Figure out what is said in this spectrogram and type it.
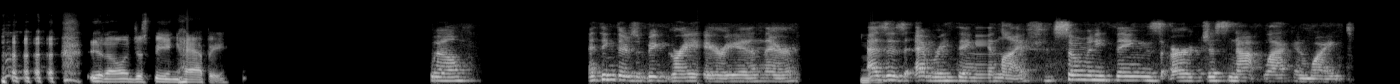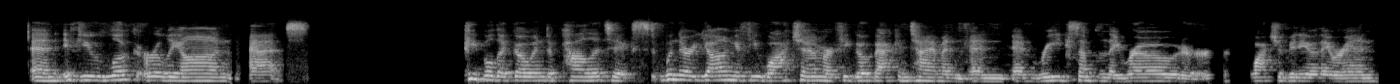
you know and just being happy? Well i think there's a big gray area in there mm. as is everything in life so many things are just not black and white and if you look early on at people that go into politics when they're young, if you watch them or if you go back in time and, and, and read something they wrote or watch a video they were in,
